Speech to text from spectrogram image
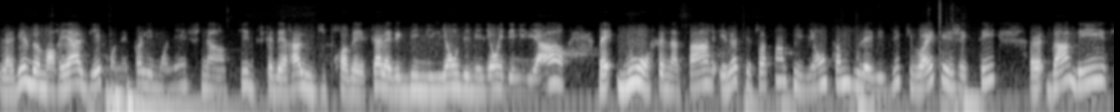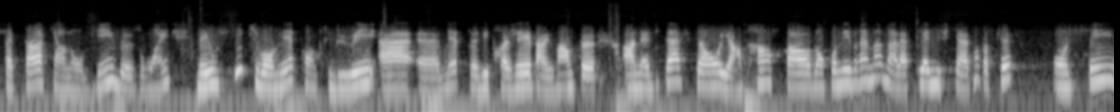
la ville de Montréal, bien qu'on n'ait pas les moyens financiers du fédéral ou du provincial avec des millions, des millions et des milliards, ben nous, on fait notre part. Et là, c'est 60 millions, comme vous l'avez dit, qui vont être injectés euh, dans des secteurs qui en ont bien besoin, mais aussi qui vont venir contribuer à euh, mettre des projets, par exemple, euh, en habitation et en transport. Donc, on est vraiment dans la planification parce que on le sait,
